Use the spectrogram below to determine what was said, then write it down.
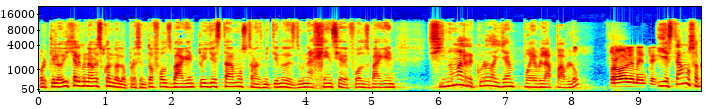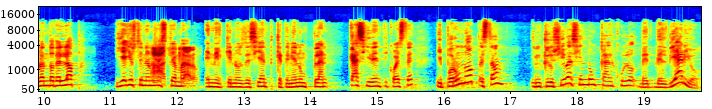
porque lo dije alguna vez cuando lo presentó Volkswagen, tú y yo estábamos transmitiendo desde una agencia de Volkswagen, si no mal recuerdo, allá en Puebla, Pablo. Probablemente. Y estábamos hablando del LOP. Y ellos tenían un ah, esquema en el que nos decían que tenían un plan casi idéntico a este. Y por un LOP estaban inclusive haciendo un cálculo del diario.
